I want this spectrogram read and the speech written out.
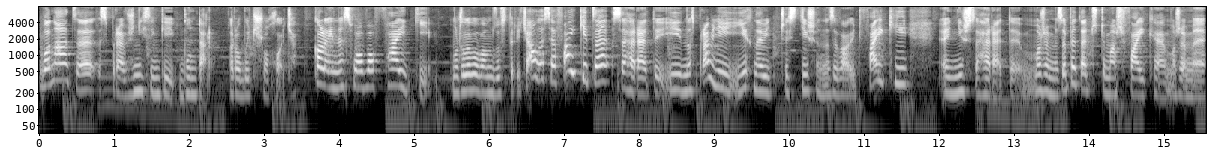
Вона це справжнісінький бунтар, робить, що хоче. Kolejне слово файки. Можливо, вам зустрічалося. Файки це сигарети, і насправді їх навіть частіше називають файки, е, ніж сигарети. Możemy zapytać, czy masz fajkę, możemy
